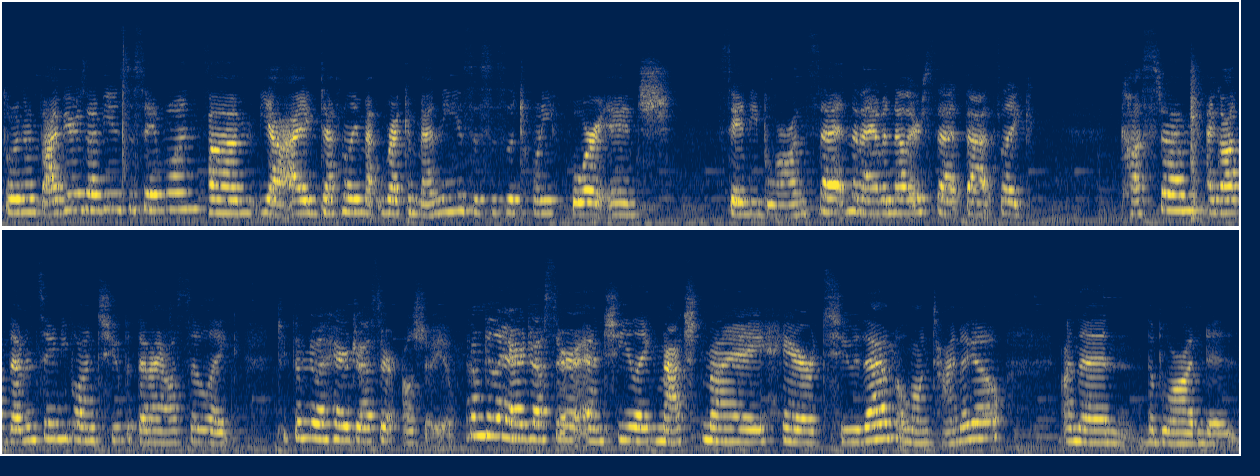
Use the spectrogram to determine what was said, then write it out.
going on five years I've used the same ones. Um, yeah, I definitely recommend these. This is the 24 inch sandy blonde set and then I have another set that's like custom. I got them in sandy blonde too, but then I also like took them to a hairdresser. I'll show you. I come to the hairdresser and she like matched my hair to them a long time ago. And then the blonde is,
